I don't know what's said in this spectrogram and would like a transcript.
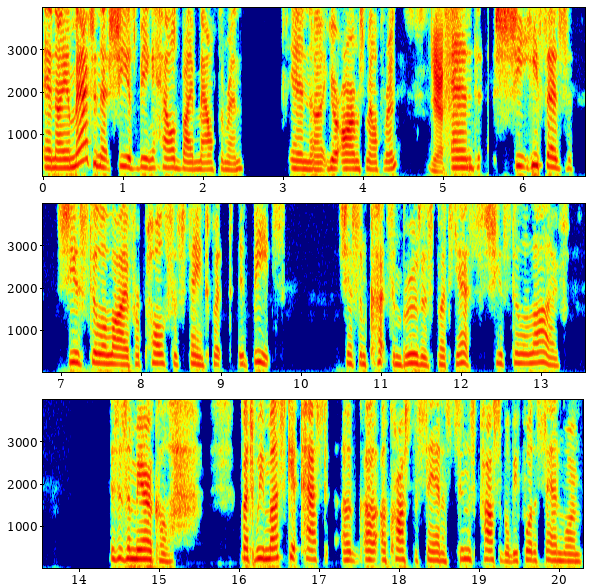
and i imagine that she is being held by maltherin in uh, your arms, Maltherin. Yes. And she, he says, she is still alive. Her pulse is faint, but it beats. She has some cuts and bruises, but yes, she is still alive. This is a miracle. But we must get past uh, uh, across the sand as soon as possible before the sandworm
